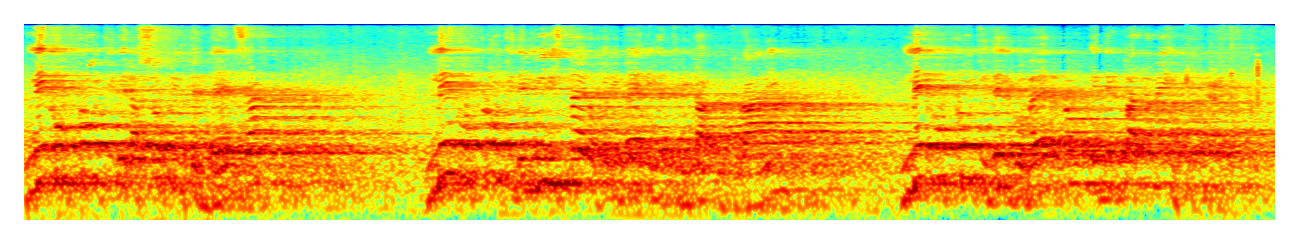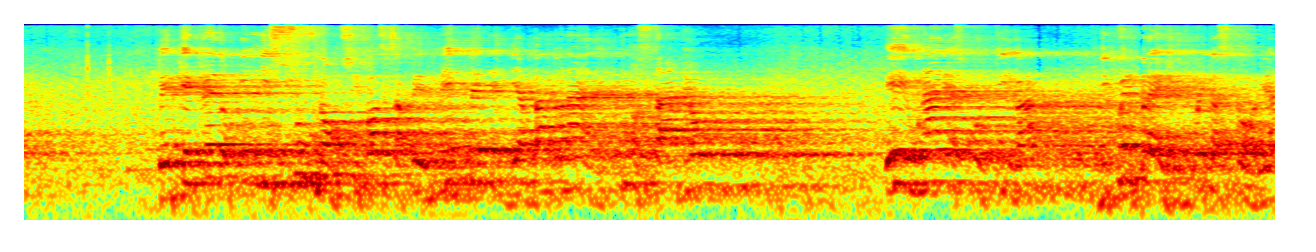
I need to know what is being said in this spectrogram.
nei confronti della sovrintendenza, nei confronti del Ministero per i beni e le attività culturali, nei confronti del governo e del Parlamento, perché credo che nessuno si possa permettere di abbandonare uno stadio e un'area sportiva di quel pregio, di quella storia,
